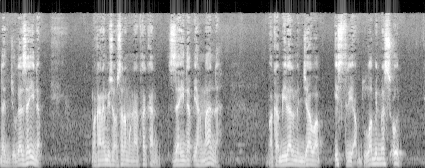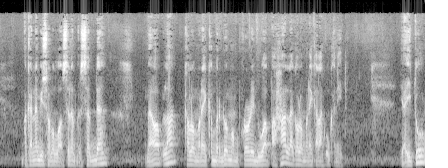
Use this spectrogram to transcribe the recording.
dan juga Zainab. Maka Nabi SAW mengatakan, Zainab yang mana? Maka Bilal menjawab, istri Abdullah bin Mas'ud. Maka Nabi SAW bersabda, Jawablah kalau mereka berdua memperoleh dua pahala kalau mereka lakukan itu. Yaitu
